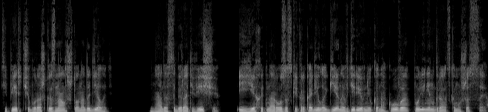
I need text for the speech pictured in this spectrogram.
Теперь Чебурашка знал, что надо делать. Надо собирать вещи и ехать на розыске крокодила Гена в деревню Конаково по Ленинградскому шоссе.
